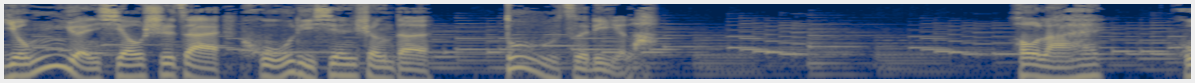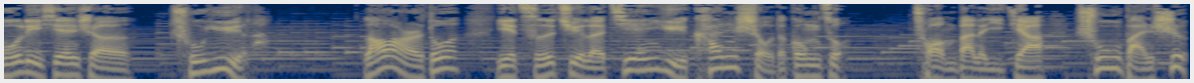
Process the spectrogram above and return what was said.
永远消失在狐狸先生的肚子里了。后来，狐狸先生出狱了，老耳朵也辞去了监狱看守的工作，创办了一家出版社。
